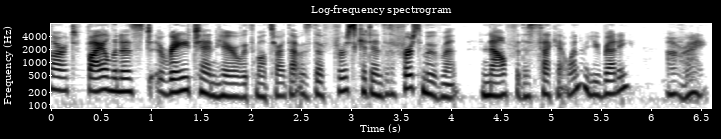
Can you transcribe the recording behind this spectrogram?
Mozart violinist Ray Chen here with Mozart. That was the first cadenza, the first movement. Now for the second one. Are you ready? All right.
